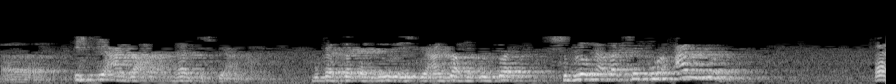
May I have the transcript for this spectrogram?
uh, isti'azah. Ha, isti'azah. Bukan setakat juga isti'azah tuan Sebelum nak baca Quran pun. Ha,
